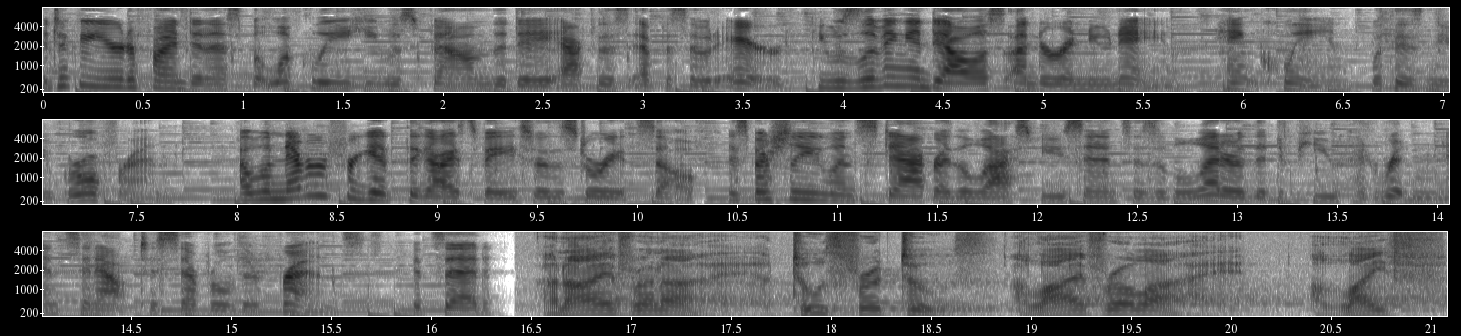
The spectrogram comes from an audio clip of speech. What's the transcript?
It took a year to find Dennis, but luckily he was found the day after this episode aired. He was living in Dallas under a new name, Hank Queen, with his new girlfriend. I will never forget the guy's face or the story itself, especially when Stack read the last few sentences of the letter that Depew had written and sent out to several of their friends. It said, An eye for an eye, a tooth for a tooth, a lie for a lie, a life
